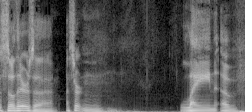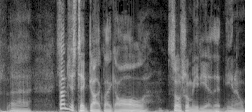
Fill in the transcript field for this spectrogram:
So there's a a certain lane of uh, it's not just TikTok, like all social media that you know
